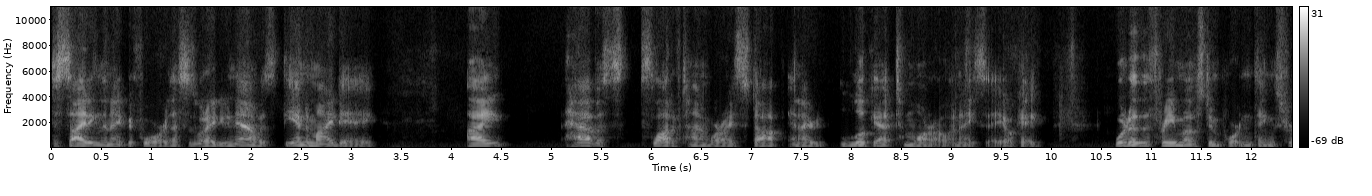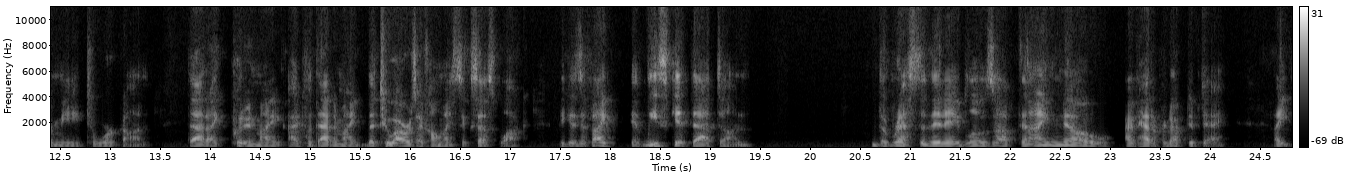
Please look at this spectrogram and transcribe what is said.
deciding the night before, and this is what I do now, is at the end of my day, I have a slot of time where I stop and I look at tomorrow and I say, okay, what are the three most important things for me to work on? That I put in my, I put that in my, the two hours I call my success block. Because if I at least get that done, the rest of the day blows up, then I know I've had a productive day. I,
